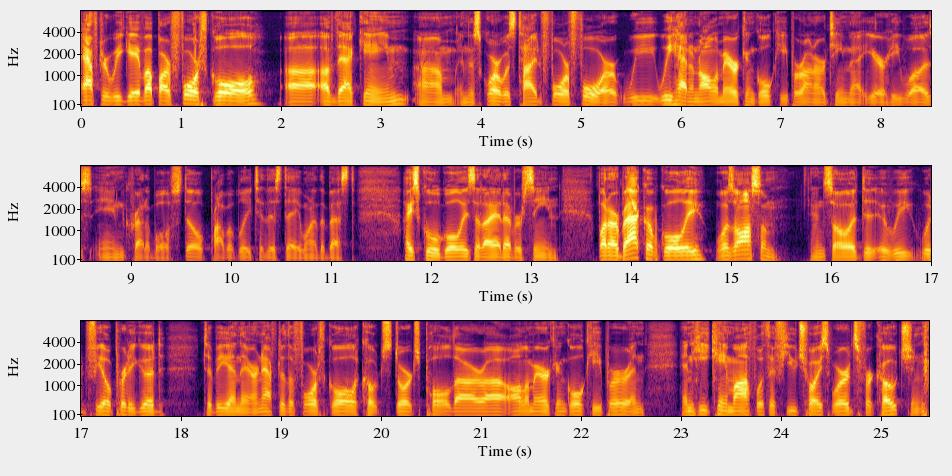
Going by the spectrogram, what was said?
after we gave up our fourth goal uh, of that game, um, and the score was tied 4 4, we, we had an All American goalkeeper on our team that year. He was incredible, still probably to this day one of the best high school goalies that I had ever seen. But our backup goalie was awesome. And so it, it, we would feel pretty good to be in there. And after the fourth goal, Coach Storch pulled our uh, All American goalkeeper, and, and he came off with a few choice words for Coach. And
